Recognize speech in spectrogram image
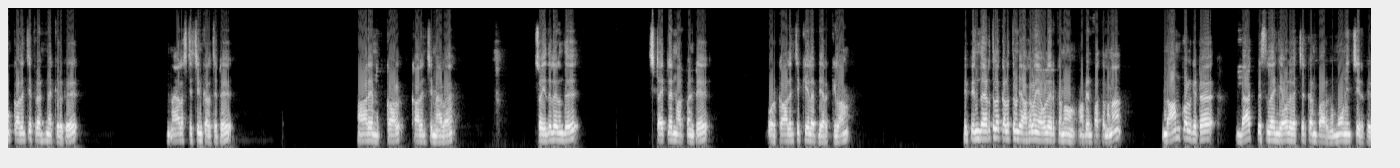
முக்கால் இன்ச்சு ஃப்ரண்ட் நெக் இருக்கு. மேலே ஸ்டிச்சிங் கழிச்சிட்டு ஆறே முக்கால் கால் இன்ச்சு மேலே. ஸோ இதிலிருந்து ஸ்ட்ரைட் லைன் மார்க் பண்ணிட்டு ஒரு கால் இன்ச்சு கீழே இப்படி இறக்கலாம். இப்போ இந்த இடத்துல கழுத்தினுடைய அகலம் எவ்வளோ இருக்கணும் அப்படின்னு பார்த்தோம்னா இந்த ஆம்கோல் கிட்ட பேக் பீஸில் இங்கே எவ்வளோ வச்சிருக்கேன்னு பாருங்கள் மூணு இன்ச்சு இருக்கு.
